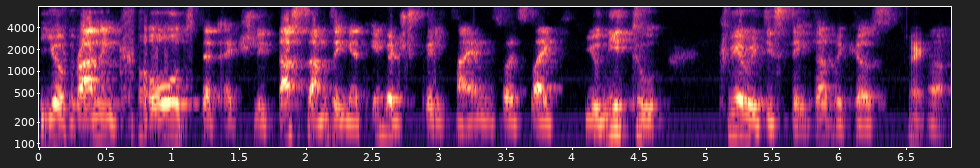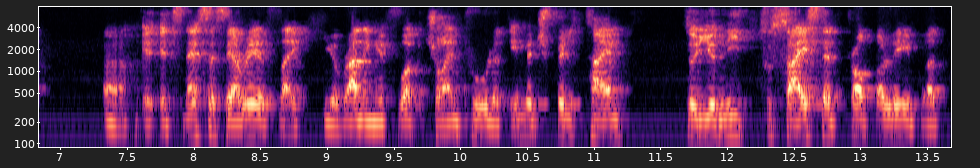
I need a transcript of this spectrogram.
you're running code that actually does something at image build time. So it's like you need to query this data because right. uh, uh, it, it's necessary. It's like you're running a fork join pool at image build time, so you need to size that properly. But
